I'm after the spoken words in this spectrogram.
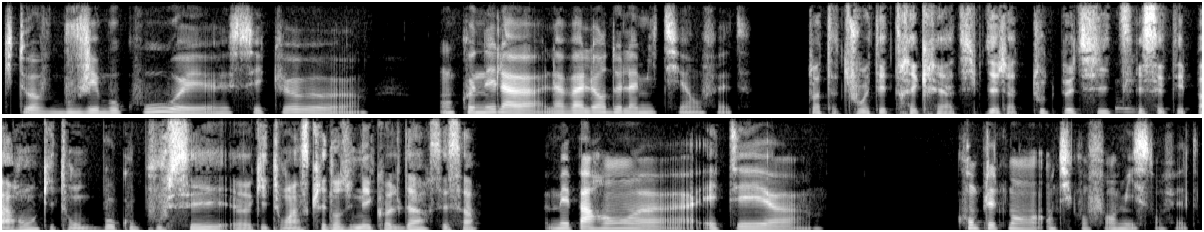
qui doivent bouger beaucoup et c'est que on connaît la, la valeur de l'amitié en fait. Toi, tu as toujours été très créatif, déjà toute petite, et c'est tes parents qui t'ont beaucoup poussé, qui t'ont inscrit dans une école d'art, c'est ça? Mes parents euh, étaient euh, complètement anticonformistes en fait.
